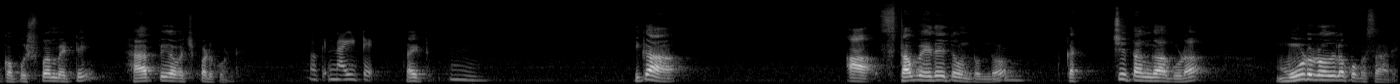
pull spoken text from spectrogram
ఒక పుష్పం పెట్టి హ్యాపీగా వచ్చి పడుకోండి. ఓకే నైటే. రైట్ ఇక ఆ స్టవ్ ఏదైతే ఉంటుందో ఖచ్చితంగా కూడా మూడు రోజులకు ఒకసారి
